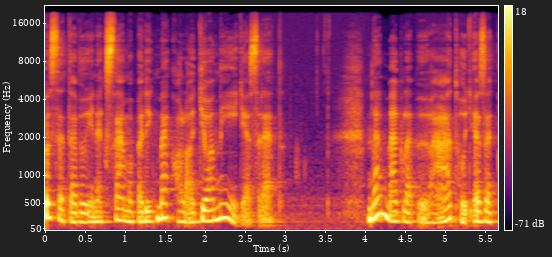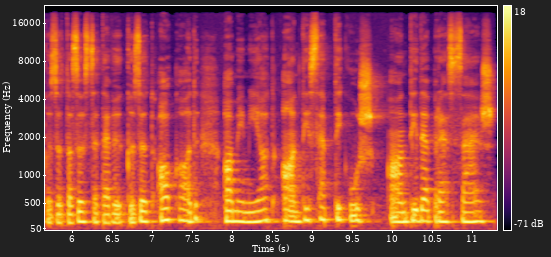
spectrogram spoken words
összetevőinek száma pedig meghaladja a négyezret. Nem meglepő hát, hogy ezek között az összetevők között akad, ami miatt antiszeptikus, antidepresszáns,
